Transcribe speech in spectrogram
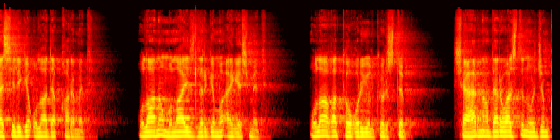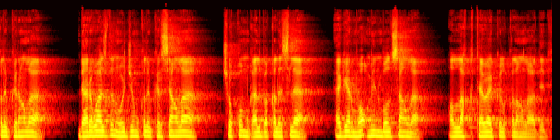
masalaga ularda qaramadi. Ularning muloyizlarigami agashmadi ularga to'g'ri yo'l ko'rsatib shaharning darvozasidan hujum qilib kiringlar darvozadan hujum qilib kirsanglar cho'qim g'alba qilasizlar. Agar mo'min bo'lsanglar allohga tavakkul qilinglar dedi.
